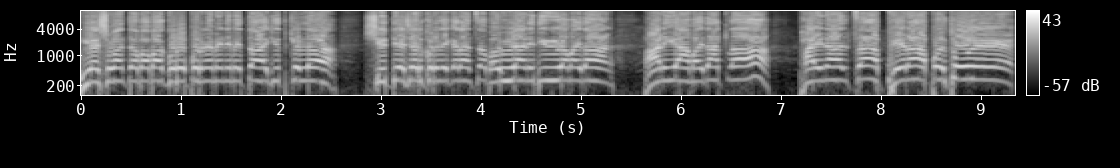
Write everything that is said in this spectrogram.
यशवंत बाबा गुरुपौर्णिमेनिमित्त आयोजित केलं. सिद्धेश्वर कुर्लेकरांचं भव्य आणि दिव्य मैदान. आणि या मैदानातला फायनलचा फेरा पळतोय.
